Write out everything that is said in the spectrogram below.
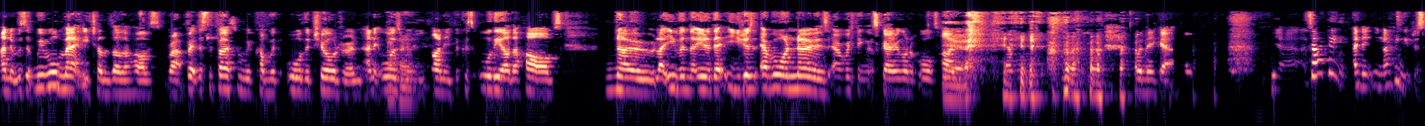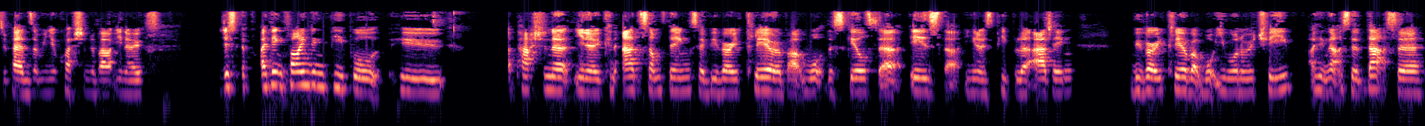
and it was we've all met each other's other halves right but it's the first time we've come with all the children and it was Okay. really funny because all the other halves know like even though you know that you just everyone knows everything that's going on at all times Yeah. when they get home yeah so I think I think I think it just depends I mean your question about you know just I think finding people who are passionate, you know, can add something. So be very clear about what the skill set is that you know as people are adding. Be very clear about what you want to achieve. I think that's a that's a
